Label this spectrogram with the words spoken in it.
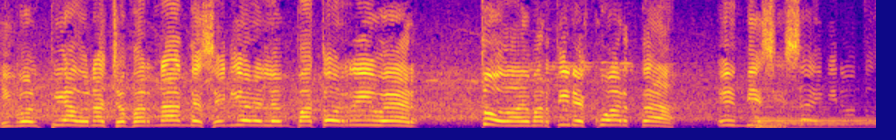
Y golpeado Nacho Fernández, señores. Le empató River. Toda de Martínez cuarta en 16 minutos.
